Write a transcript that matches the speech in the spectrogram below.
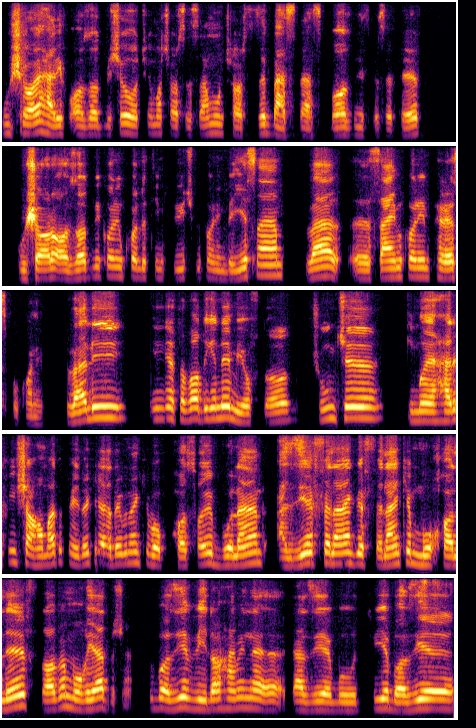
گوشه های حریف آزاد میشه و چون ما 4 3 همون 4 3 بسته است باز نیست به سپر گوشه ها رو آزاد می‌کنیم کل تیم سویچ می‌کنیم به یه سمت و سعی می‌کنیم پرس بکنیم. ولی این اتفاق دیگه نمیافتاد چون که تیمای حریف این شهامت پیدا کرده بودن که با پاس های بلند از یه flank به flank مخالف صاحب موقعیت بشن. تو بازی ویلا همین قضیه بود. توی بازی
